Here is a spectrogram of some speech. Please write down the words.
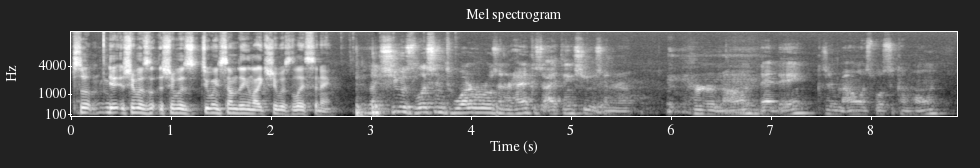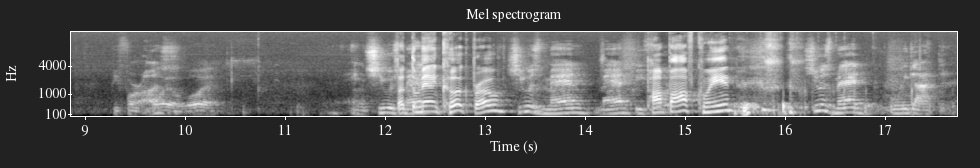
So she was she was doing something like she was listening. Like she was listening to whatever was in her head because I think she was gonna hurt her mom that day because her mom was supposed to come home before us, Boy, oh boy. And she was Let the man cook, bro. She was mad mad before. Pop off, queen. She was mad when we got there.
